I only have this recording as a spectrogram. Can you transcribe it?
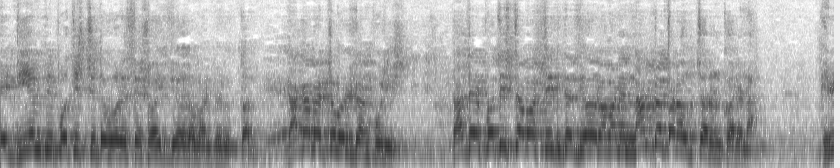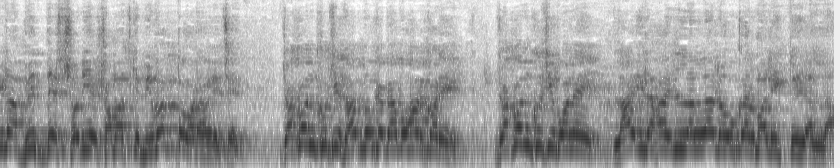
এই ডিএমপি প্রতিষ্ঠিত করেছে শহীদ জিয়াউর রহমান বীরুত্তম ঢাকা মেট্রোপলিটন পুলিশ, তাদের প্রতিষ্ঠা বার্ষিকীতে জিয়াউর রহমানের নামটা তারা উচ্চারণ করে না। ঘৃণা, বিদ্বেষ ছড়িয়ে সমাজকে বিভক্ত করা হয়েছে। যখন খুশি ধর্মকে ব্যবহার করে, যখন খুশি বলে, লা ইলাহা ইল্লাল্লাহ, নৌকার মালিক তুই আল্লাহ।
